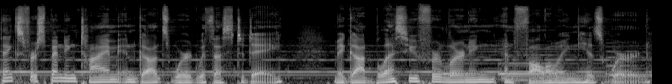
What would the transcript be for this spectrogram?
Thanks for spending time in God's Word with us today. May God bless you for learning and following His Word.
